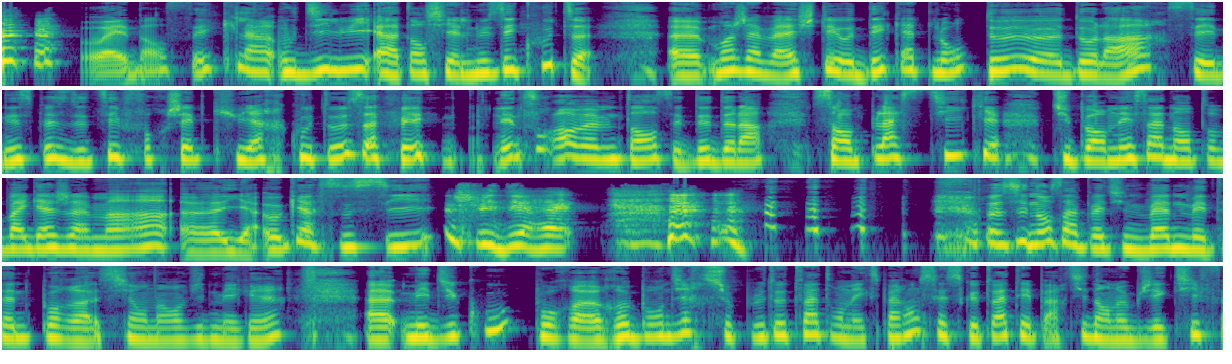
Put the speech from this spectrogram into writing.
ouais, non, c'est clair. Ou dis-lui, attends, si elle nous écoute, euh, moi j'avais acheté au Decathlon 2 euh, dollars. C'est une espèce de fourchette, cuillère, couteau. Ça fait les trois en même temps. C'est 2 dollars. C'est en plastique. Tu peux emmener ça dans ton bagage à main. Il euh, n'y a aucun souci. Je lui dirais. Sinon, ça peut être une bonne méthode pour euh, si on a envie de maigrir. Euh, mais du coup, pour euh, rebondir sur plutôt toi, ton expérience, est-ce que toi, tu es parti dans l'objectif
